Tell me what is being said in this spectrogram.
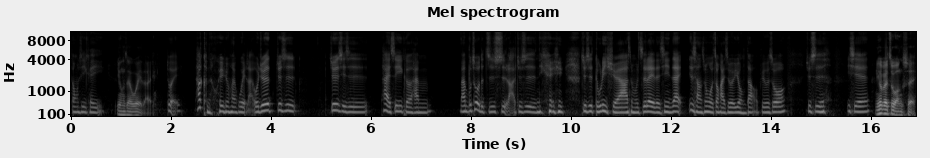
东西可以用在未来？对，它可能会用在未来。我觉得就是就是其实它也是一个还。蛮不错的知识啦，就是你可以就是独立学啊什么之类的，其实你在日常生活中还是会用到。比如说，就是一些你会不会做王水？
